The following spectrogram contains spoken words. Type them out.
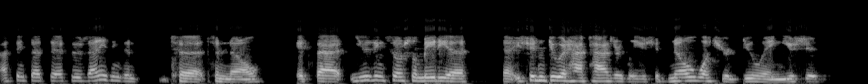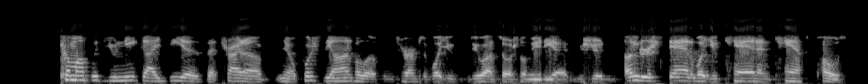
I think that if there's anything to to, to know, it's that using social media, uh, you shouldn't do it haphazardly. You should know what you're doing. You should come up with unique ideas that try to you know push the envelope in terms of what you can do on social media. You should understand what you can and can't post.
